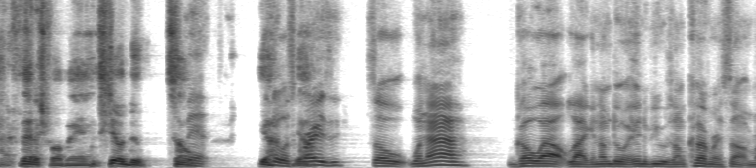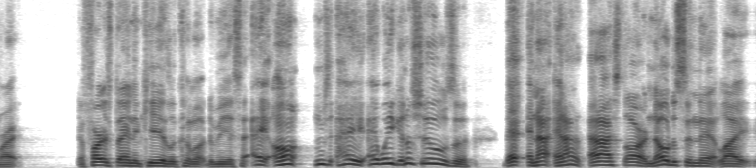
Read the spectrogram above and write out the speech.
had a fetish for, man. Still do. So man, yeah, you know it's yeah. crazy. So when I go out like and I'm doing interviews, I'm covering something, right? The first thing the kids will come up to me and say, "Hey, um, hey, hey, where you getting the shoes?" Or that, and I and I and I started noticing that like,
